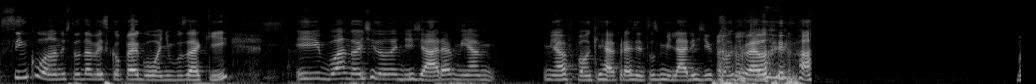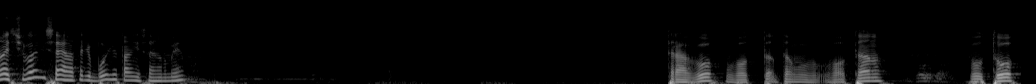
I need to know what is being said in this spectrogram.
cinco anos toda vez que eu pego o ônibus aqui. E boa noite, dona Dijara, minha, minha fã que representa os milhares de fãs que Velame fala. Não, a gente vai encerrar, tá de boa, já tava encerrando mesmo. Travou? Voltando, tamo voltando. Voltou.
